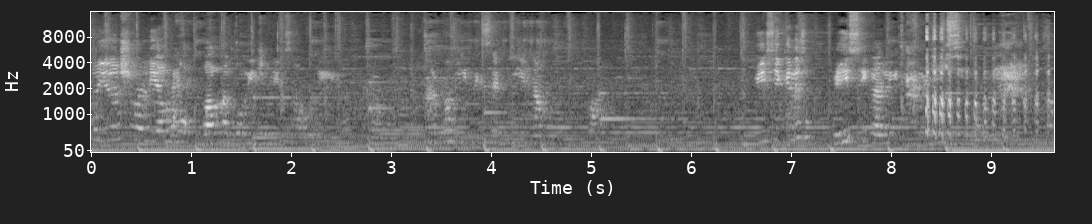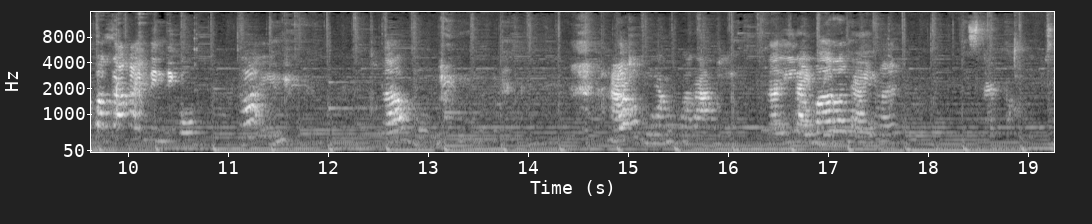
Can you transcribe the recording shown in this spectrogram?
So, usually, ang mukbang nag-originate sa Basically, sa pagkakaintindi ko, kain. Lamon. Ng marami. Kain ng maramihan. Start ako sa.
